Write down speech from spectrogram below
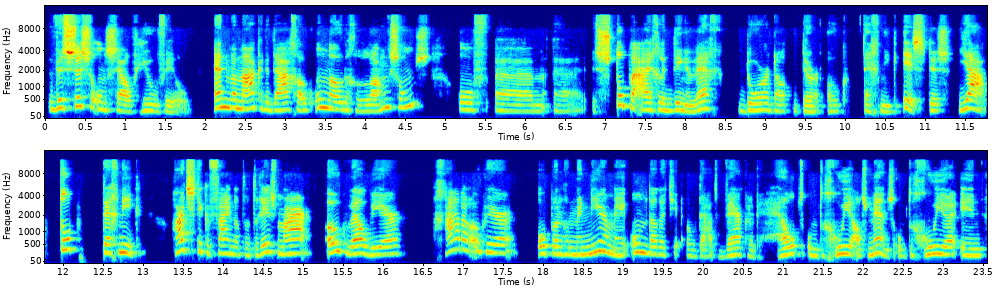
We sussen onszelf heel veel. En we maken de dagen ook onnodig lang soms. Of um, uh, stoppen eigenlijk dingen weg doordat er ook techniek is. Dus ja, top techniek. Hartstikke fijn dat het er is, maar ook wel weer, ga er ook weer op een manier mee om dat het je ook daadwerkelijk helpt om te groeien als mens. Om te groeien in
